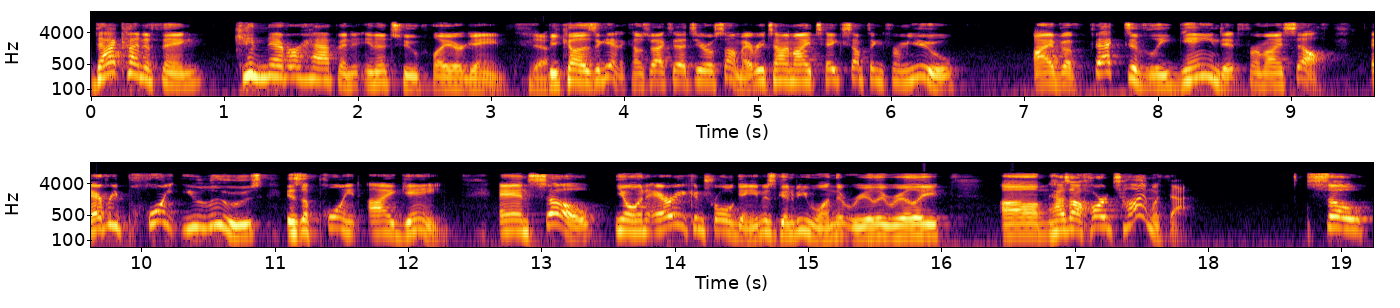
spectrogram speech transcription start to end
that kind of thing can never happen in a two player game. Yeah. Because again, it comes back to that zero sum. Every time I take something from you, I've effectively gained it for myself. Every point you lose is a point I gain. And so, you know, an area control game is going to be one that really, really um, has a hard time with that. So,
